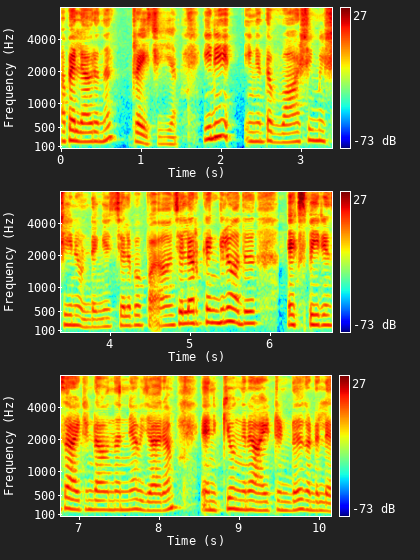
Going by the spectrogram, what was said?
അപ്പോൾ എല്ലാവരും ഒന്ന് ട്രൈ ചെയ്യുക ഇനി ഇങ്ങനത്തെ വാഷിംഗ് മെഷീൻ ഉണ്ടെങ്കിൽ ചിലപ്പോൾ ചിലർക്കെങ്കിലും അത് എക്സ്പീരിയൻസ് ആയിട്ടുണ്ടാവും തന്നെ വിചാരം. എനിക്കും ഇങ്ങനെ ആയിട്ടുണ്ട് കണ്ടില്ലേ?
